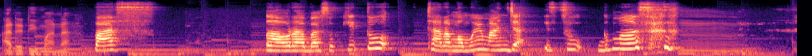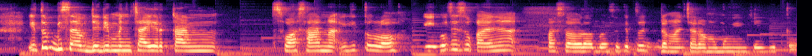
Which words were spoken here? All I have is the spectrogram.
ada di mana? pas Laura Basuki tuh cara ngomongnya manja itu gemes Hmm, itu bisa jadi mencairkan suasana gitu loh. Ya, gue sih sukanya pas Laura Basuki tuh dengan cara ngomongin kayak gitu.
